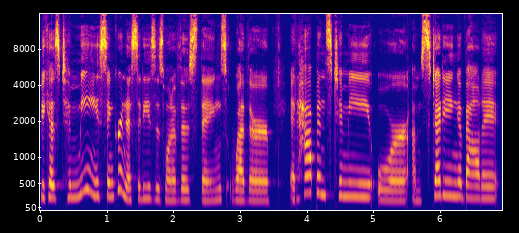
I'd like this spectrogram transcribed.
Because to me, synchronicities is one of those things, whether it happens to me or I'm studying about it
